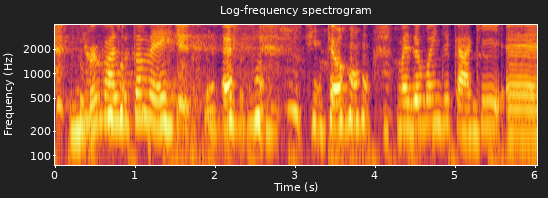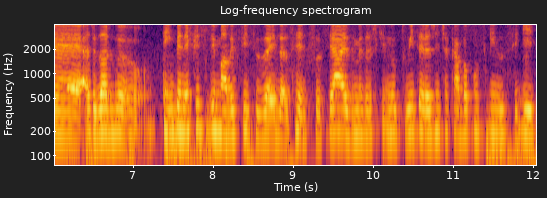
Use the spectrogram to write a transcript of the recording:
Super válido também. É, então, mas eu vou indicar aqui, é, apesar do. tem benefícios e malefícios aí das redes sociais, mas acho que no Twitter a gente acaba conseguindo seguir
